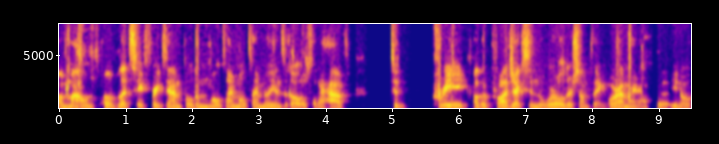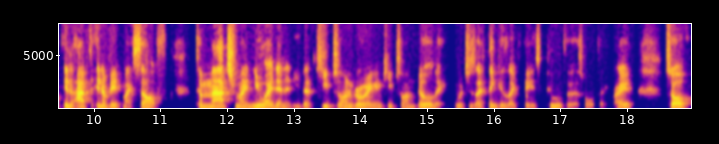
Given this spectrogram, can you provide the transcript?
amount of, let's say, for example, the multi, multi millions of dollars that I have to create other projects in the world or something or i might have to you know in, i have to innovate myself to match my new identity that keeps on growing and keeps on building which is i think is like phase two to this whole thing right? So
